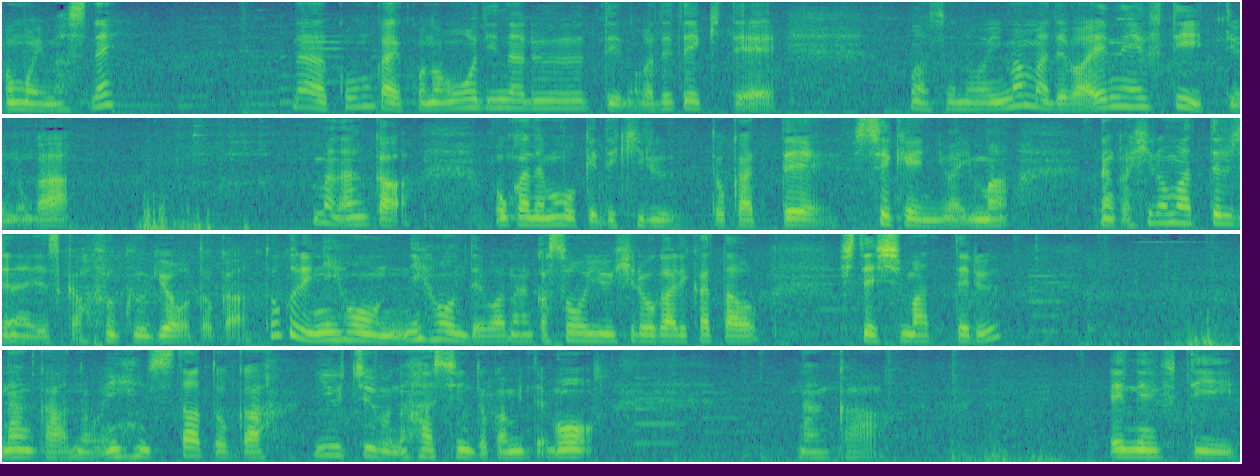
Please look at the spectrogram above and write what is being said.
思いますね。だから今回このオーディナルっていうのが出てきて、まあ、その今までは NFT っていうのがまあなんかお金儲けできるとかって世間には今なんか広まってるじゃないですか。副業とか。特に日本日本ではなんかそういう広がり方をしてしまってる。なんかあのインスタとか YouTube の発信とか見てもなんか NFT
